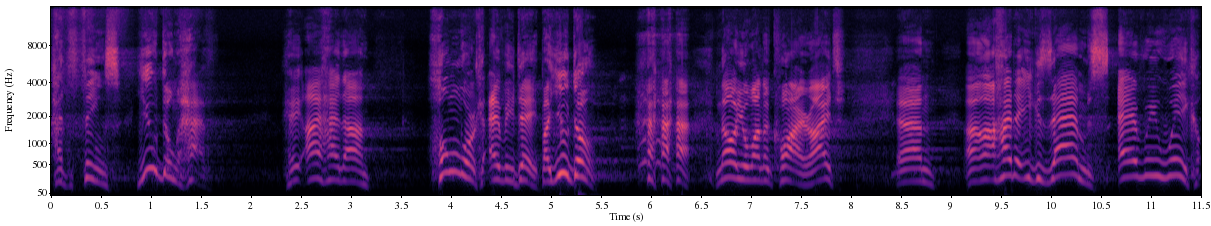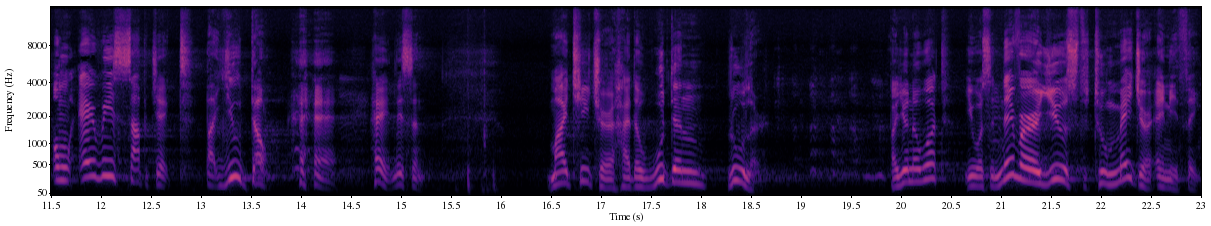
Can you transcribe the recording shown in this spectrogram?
had things you don't have. Okay, I had um, homework every day, but you don't. now you want to cry, right? Um, Uh, I had exams every week on every subject, but you don't. hey, listen. My teacher had a wooden ruler. But you know what? It was never used to measure anything.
